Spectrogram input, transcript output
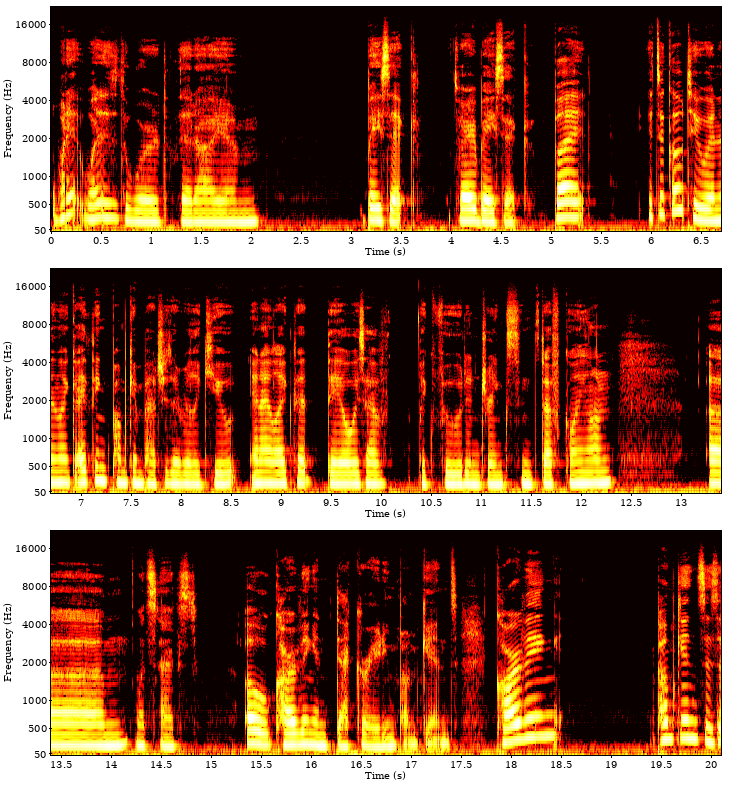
what what is the word that I am basic. It's very basic, but it's a go-to and, and like I think pumpkin patches are really cute and I like that they always have like food and drinks and stuff going on. Um, what's next? Oh, carving and decorating pumpkins. Carving pumpkins is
